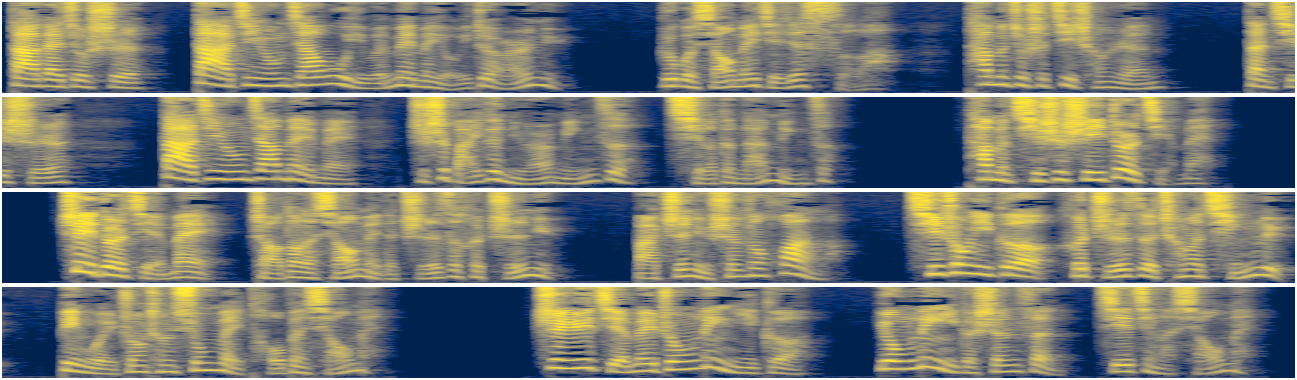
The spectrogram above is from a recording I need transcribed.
大概就是大金融家误以为妹妹有一对儿女，如果小美姐姐死了，他们就是继承人。但其实大金融家妹妹只是把一个女儿名字起了个男名字，他们其实是一对姐妹。这对姐妹找到了小美的侄子和侄女，把侄女身份换了，其中一个和侄子成了情侣，并伪装成兄妹投奔小美。至于姐妹中另一个，用另一个身份接近了小美。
